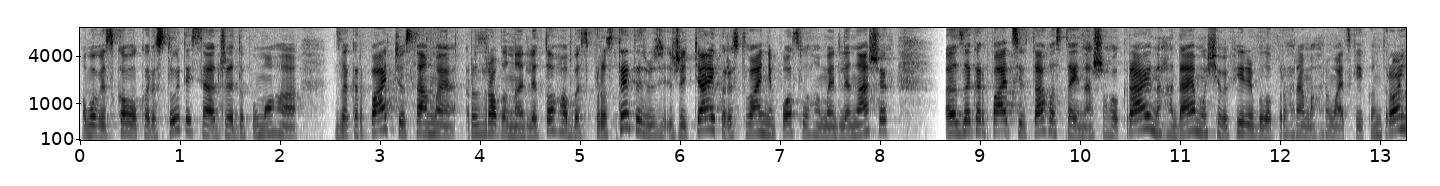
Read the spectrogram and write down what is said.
обов'язково користуйтеся, адже допомога Закарпаттю саме розроблена для того, аби спростити життя і користування послугами для наших. е, Закарпатців та гостей нашого краю нагадаємо, що в ефірі була програма Громадський контроль.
